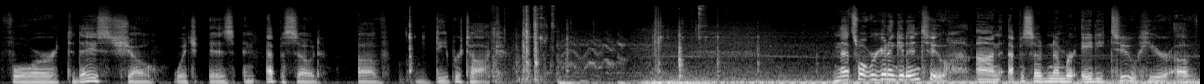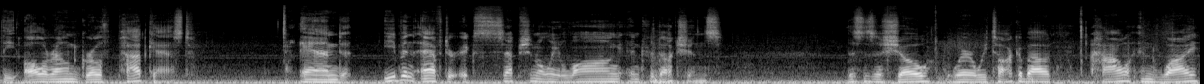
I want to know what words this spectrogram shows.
for today's show, which is an episode of Deeper Talk. And that's what we're going to get into on episode number 82 here of the All Around Growth Podcast. And even after exceptionally long introductions, this is a show where we talk about how and why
